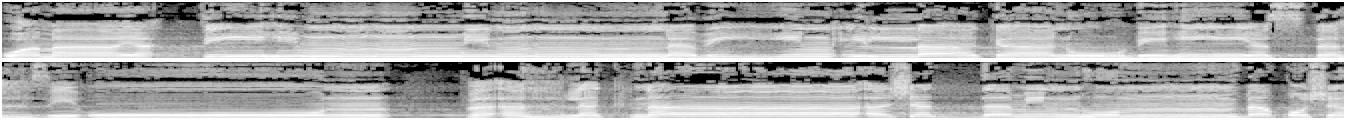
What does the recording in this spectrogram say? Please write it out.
وما يأتيهم من نبي إلا كانوا به يستهزئون فأهلكنا أشد منهم بطشا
